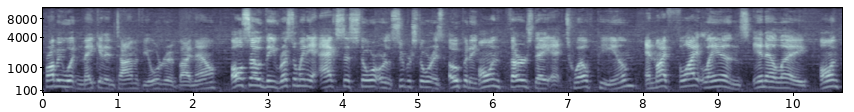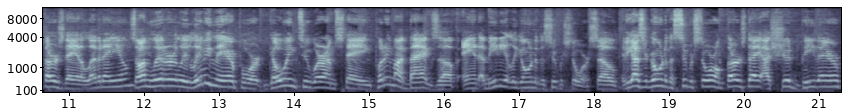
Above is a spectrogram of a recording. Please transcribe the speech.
probably wouldn't make it in time if you order it by now. Also, the WrestleMania Access Store or the Superstore is opening on Thursday at 12 p.m., and my flight lands in LA on Thursday at 11 a.m., so I'm literally leaving the airport, going to where I'm staying, putting my bags up, and immediately going to the Superstore. So, if you guys are going to the Superstore on Thursday, I should be there.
